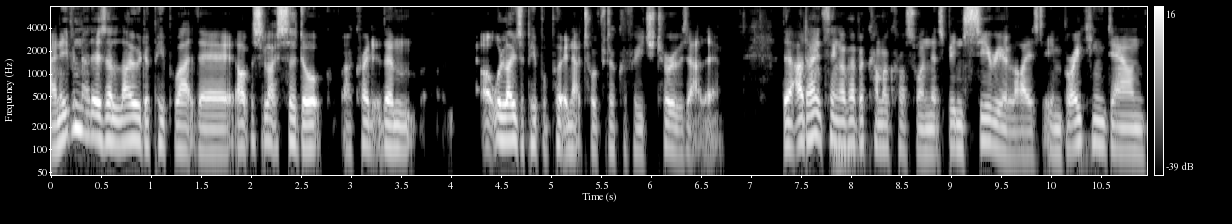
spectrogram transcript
and even though there's a load of people out there, obviously like Sadok, I credit them, uh, well, loads of people putting out toy photography tutorials out there. That I don't think I've ever come across one that's been serialized in breaking down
